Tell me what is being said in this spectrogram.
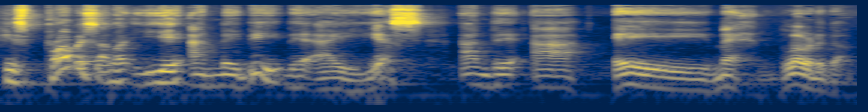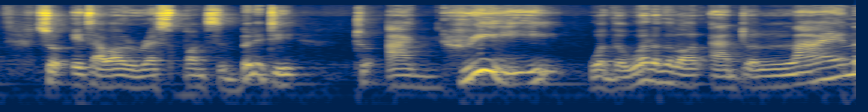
His promise are not yea and maybe, they are yes and they are Amen. Glory to God. So it's our responsibility to agree with the word of the Lord and to align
